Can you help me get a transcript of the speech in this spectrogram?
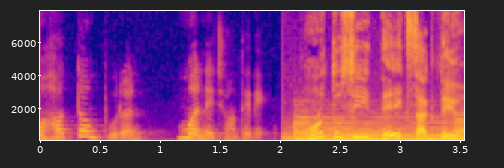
ਮਹੱਤਵਪੂਰਨ ਮੰਨੇ ਜਾਂਦੇ ਨੇ। ਹੁਣ ਤੁਸੀਂ ਦੇਖ ਸਕਦੇ ਹੋ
